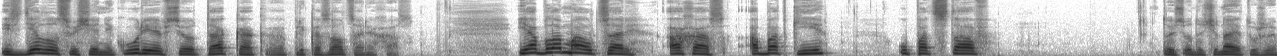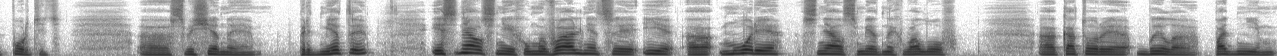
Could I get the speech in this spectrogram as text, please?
И сделал священник Урия все так, как э, приказал царь Ахаз. И обломал царь Ахаз ободки у подстав, то есть он начинает уже портить э, священные предметы, и снял с них умывальницы, и э, море снял с медных валов – Э, которое было под ним,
